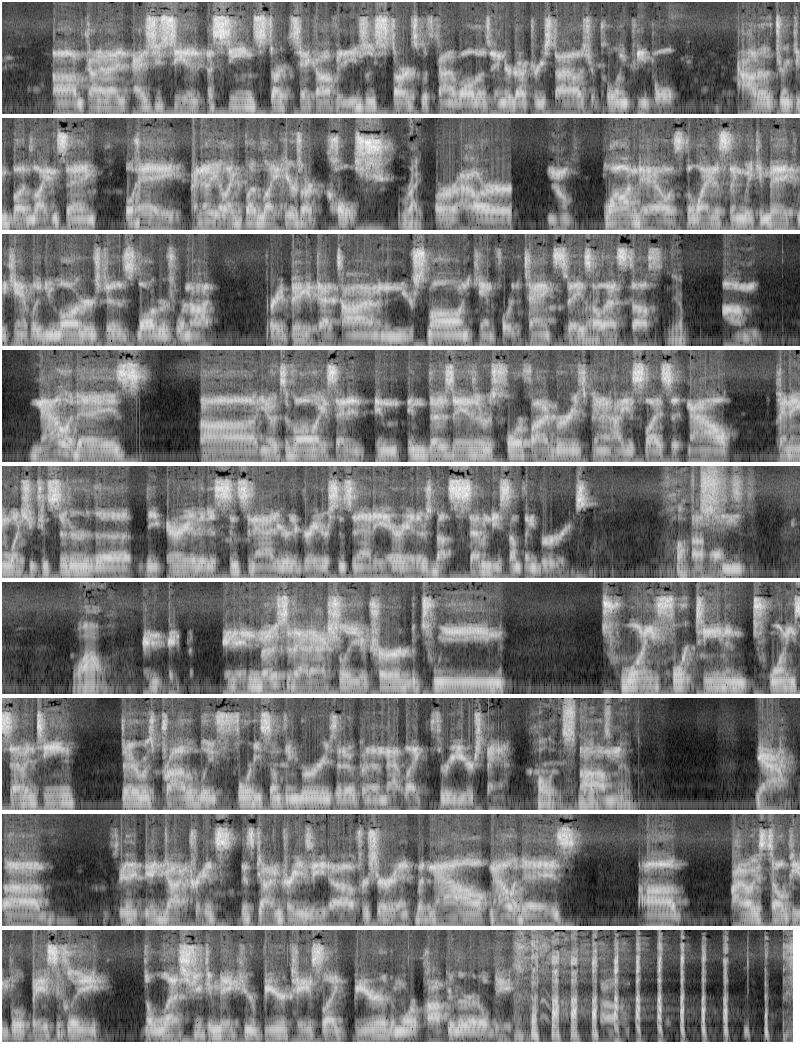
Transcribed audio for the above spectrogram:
Um, kind of as, you see a, a scene start to take off, it usually starts with kind of all those introductory styles. You're pulling people out of drinking Bud Light and saying, "Well, hey, I know you like Bud Light. Here's our Kolsch Right. or our, you know, blonde ale. It's the lightest thing we can make. We can't really do lagers because lagers were not very big at that time, and you're small and you can't afford the tank space, all that stuff. Yep. Um, nowadays, uh, you know, it's evolved. Like I said, it, in in those days there was four or five breweries, depending on how you slice it. Now, depending on what you consider the the area that is Cincinnati or the greater Cincinnati area, there's about seventy something breweries. Oh, Um, wow. and, and, and most of that actually occurred between 2014 and 2017. There was probably 40 something breweries that opened in that like three year span. Holy smokes, um, man. Yeah, uh, it, it got it's it's gotten crazy uh, for sure. And, but now nowadays, uh, I always tell people basically the less you can make your beer taste like beer, the more popular it'll be. um,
